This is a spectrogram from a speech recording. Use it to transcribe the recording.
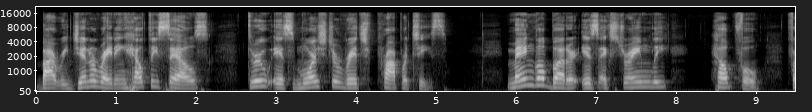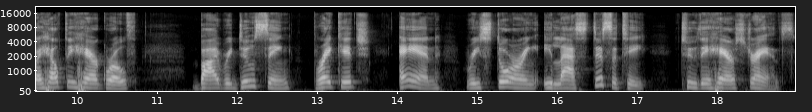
by regenerating healthy cells through its moisture rich properties. Mango butter is extremely helpful for healthy hair growth by reducing breakage and restoring elasticity to the hair strands.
